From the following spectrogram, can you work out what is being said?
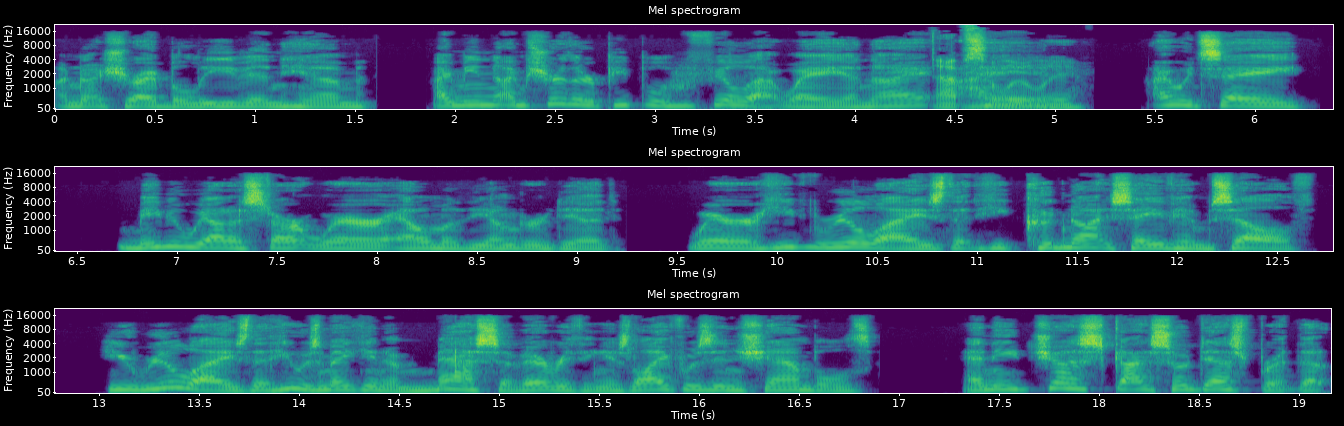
I'm not sure I believe in him. I mean, I'm sure there are people who feel that way. And I absolutely, I, I would say maybe we ought to start where Alma the Younger did, where he realized that he could not save himself. He realized that he was making a mess of everything. His life was in shambles. And he just got so desperate that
